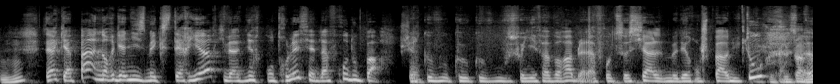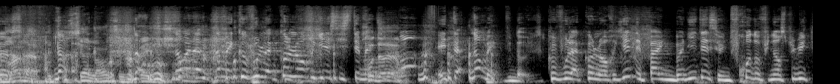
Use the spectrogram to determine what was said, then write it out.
Mhm. C'est-à-dire qu'il n'y a pas un organisme extérieur qui va venir contrôler s'il y a de la fraude ou pas. Je veux dire que vous, que, que vous soyez favorable à la fraude sociale ne me dérange pas du tout. Je suis pas favorable à la fraude sociale. Hein, non, mais, que vous la coloriez systématiquement. non, mais que vous la coloriez n'est pas une bonne idée. C'est une fraude aux finances publiques.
